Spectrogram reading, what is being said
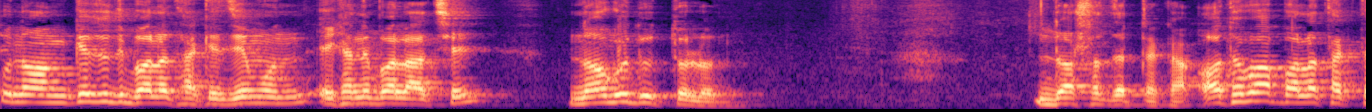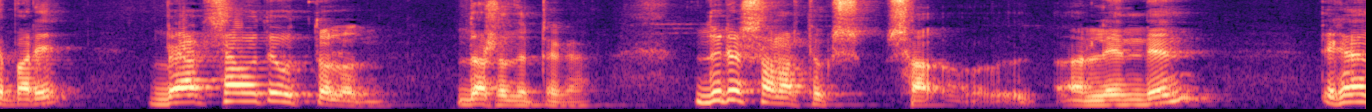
কোনো অঙ্কে যদি বলা থাকে, যেমন এখানে বলা আছে, নগদ উত্তোলন দশ হাজার টাকা, অথবা বলা থাকতে পারে, ব্যবসা হতে উত্তোলন দশ হাজার টাকা। দুটো সমার্থক লেনদেন। এখানে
